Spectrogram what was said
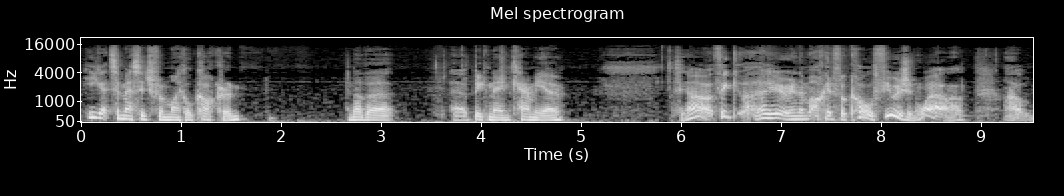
he gets a message from Michael Cochrane, another uh, big name cameo, saying, "Oh, I think uh, you're in the market for cold fusion. Well, I'll, I'll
